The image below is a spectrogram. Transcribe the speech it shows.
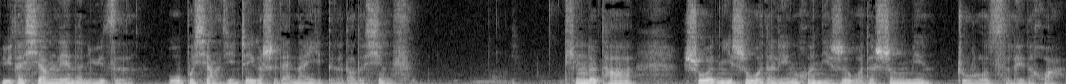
与他相恋的女子无不想尽这个时代难以得到的幸福。听着他说：“你是我的灵魂，你是我的生命”，诸如此类的话，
